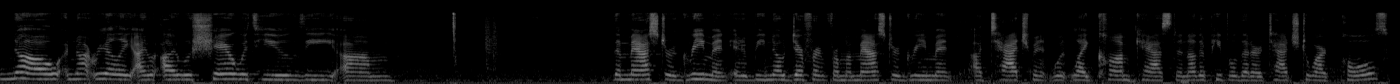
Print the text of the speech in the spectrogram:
no, not really. I, I will share with you the, um, the master agreement. It'd be no different from a master agreement attachment with, like Comcast and other people that are attached to our poles.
